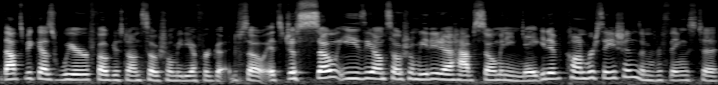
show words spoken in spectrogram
that's because we're focused on social media for good. So it's just so easy on social media to have so many negative conversations and for things to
